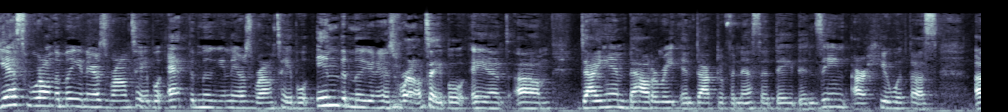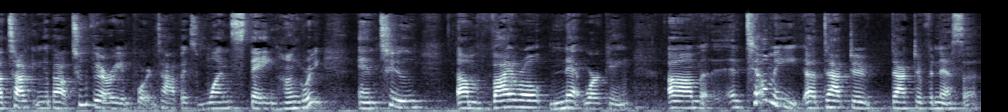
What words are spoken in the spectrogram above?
Yes, we're on the Millionaires Roundtable, at the Millionaires Roundtable, in the Millionaires Roundtable. And um, Diane Bowdery and Dr. Vanessa Day Denzine are here with us uh, talking about two very important topics one, staying hungry, and two, um, viral networking. Um, and tell me, uh, Dr. Dr. Vanessa,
